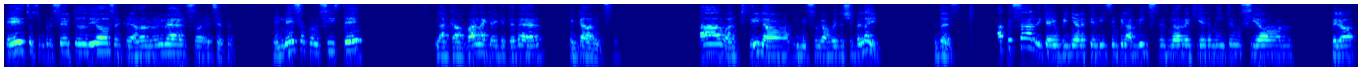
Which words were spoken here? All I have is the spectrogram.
Esto es un precepto de Dios, el creador del universo, etc. En eso consiste la kavana que hay que tener en cada mitzvah. Ah, de entonces, a pesar de que hay opiniones que dicen que las mitzvahs no requieren intención, pero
